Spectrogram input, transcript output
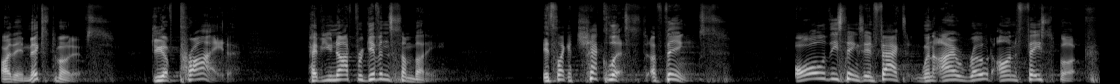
Are they mixed motives? Do you have pride? Have you not forgiven somebody? It's like a checklist of things. All of these things. In fact, when I wrote on Facebook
